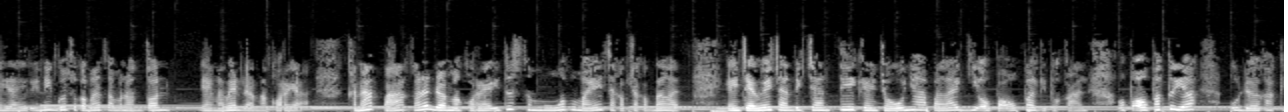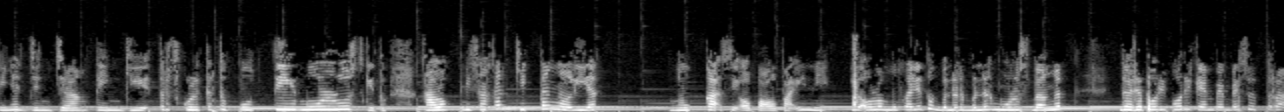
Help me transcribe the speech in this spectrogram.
akhir-akhir ini gue suka banget sama nonton yang namanya drama Korea. Kenapa? Karena drama Korea itu semua pemainnya cakep-cakep banget. Yang ceweknya cantik-cantik yang cowoknya apalagi opa-opa gitu kan. Opa-opa tuh ya udah kakinya jenjang tinggi terus kulitnya tuh putih mulus gitu. Kalau misalkan kita ngelihat muka si opa-opa ini ya Allah mukanya tuh bener-bener mulus banget. Nggak ada pori-pori kayak pempek sutra.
